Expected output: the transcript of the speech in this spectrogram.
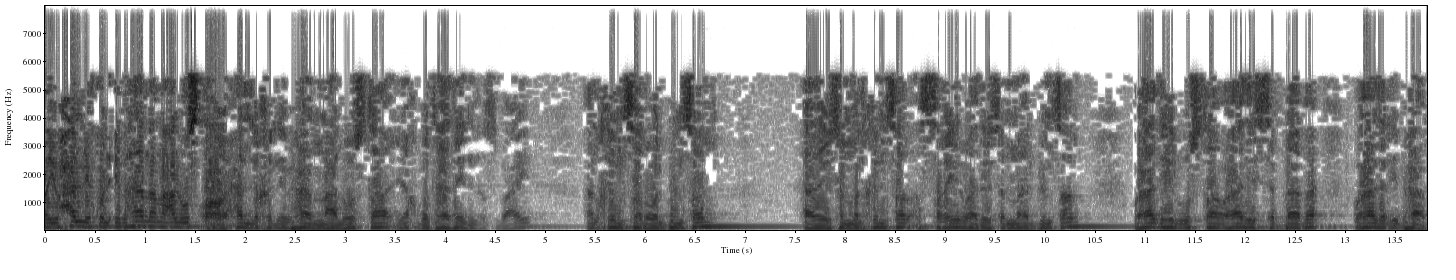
ويحلق الإبهام مع الوسطى. ويحلق الإبهام مع الوسطى. يقبض هذين الإصبعين الخنصر والبنصر. هذا يسمى الخنصر الصغير وهذا يسمى البنصر. وهذه الوسطى وهذه السبابة وهذا الإبهام.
